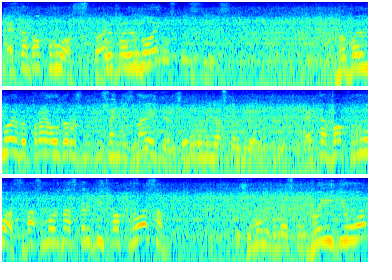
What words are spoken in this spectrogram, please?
Это вопрос. Вы больной? Вы больной, вы правила дорожного движения знаете? Почему вы меня оскорбляете? Это вопрос. Вас можно оскорбить вопросом? Почему вы меня оскорбляете? Вы идиот?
